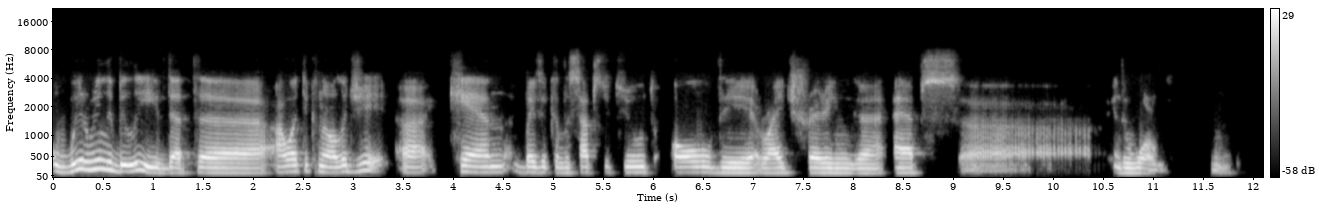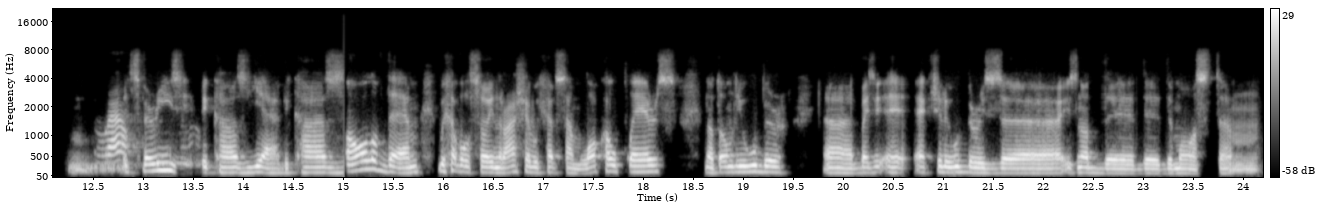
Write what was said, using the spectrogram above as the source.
we really believe that uh, our technology uh, can basically substitute all the ride sharing uh, apps uh, in the world. Mm, mm, wow. It's very easy because, yeah, because all of them, we have also in Russia, we have some local players, not only Uber. Uh, basically, actually, Uber is uh, is not the the, the most um,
